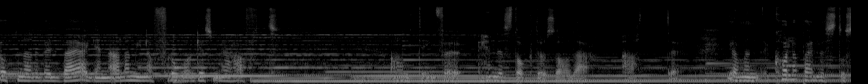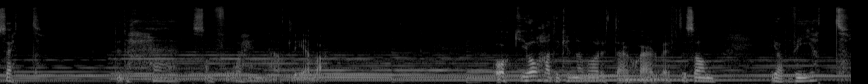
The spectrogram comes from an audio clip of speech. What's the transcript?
öppnade väl vägen, alla mina frågor som jag haft. Eh, allting, för hennes doktor sa det att, eh, ja men kolla på hennes dosett. Det är det här som får henne att leva. Och jag hade kunnat varit där själv eftersom jag vet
